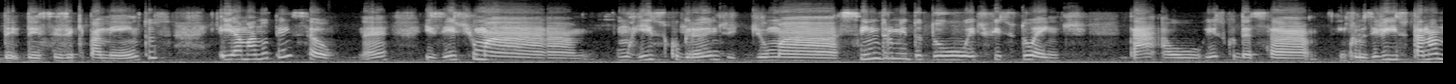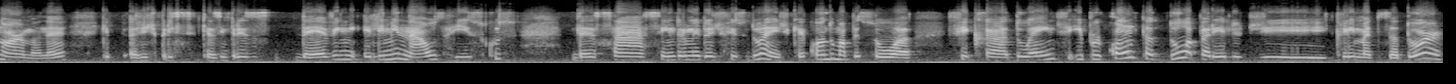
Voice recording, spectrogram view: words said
de, desses equipamentos e a manutenção, né. Existe uma um risco grande de uma síndrome do, do edifício doente tá? O risco dessa, inclusive isso está na norma, né? Que a gente que as empresas devem eliminar os riscos dessa síndrome do edifício doente, que é quando uma pessoa fica doente e por conta do aparelho de climatizador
